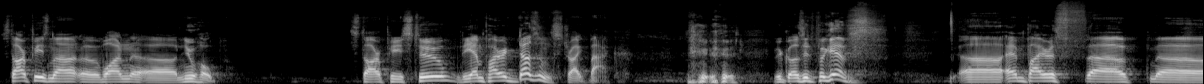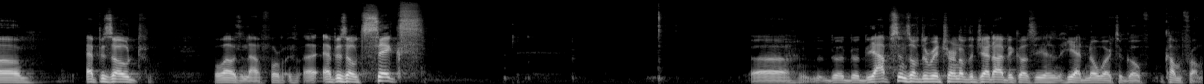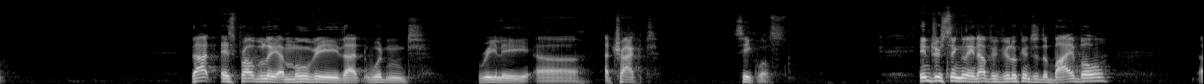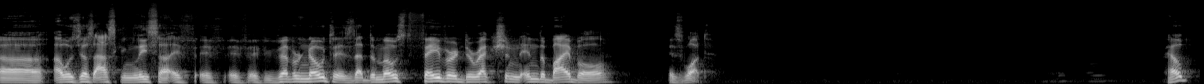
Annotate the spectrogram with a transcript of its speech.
Star Peace now, uh, 1, uh, New Hope. Star Peace 2, the Empire doesn't strike back because it forgives. Uh, Empire's uh, uh, episode, was? Four, uh, episode 6 Uh, the, the, the, absence of the return of the Jedi because he, he had nowhere to go come from. That is probably a movie that wouldn't really uh, attract sequels. Interestingly enough, if you look into the Bible, uh, I was just asking Lisa if, if, if, if you've ever noticed that the most favored direction in the Bible is what? Help?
